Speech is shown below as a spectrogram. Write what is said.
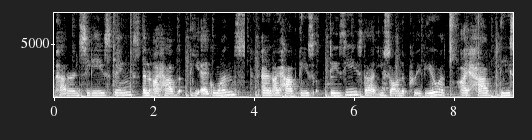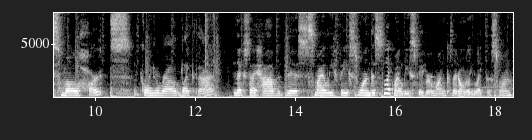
pattern CDs things and I have the egg ones and I have these daisies that you saw in the preview I have these small hearts going around like that Next I have this smiley face one. This is like my least favorite one because I don't really like this one.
